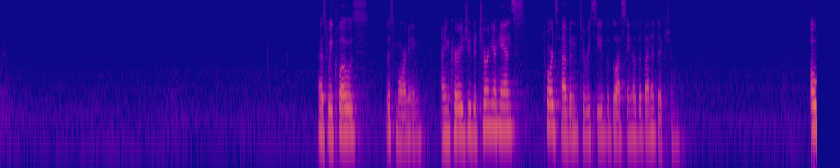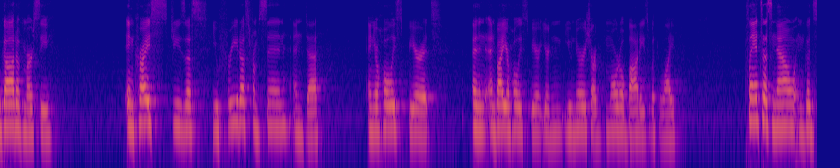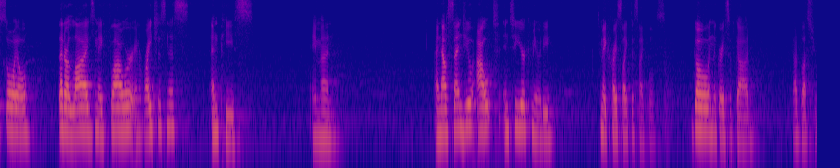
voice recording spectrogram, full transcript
As we close this morning, I encourage you to turn your hands towards heaven to receive the blessing of the benediction. O God of mercy, in Christ Jesus, you freed us from sin and death, and your Holy Spirit, and, and by your Holy Spirit, you nourish our mortal bodies with life. Plant us now in good soil, that our lives may flower in righteousness and peace. Amen. I now send you out into your community to make Christ like disciples. Go in the grace of God. God bless you.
